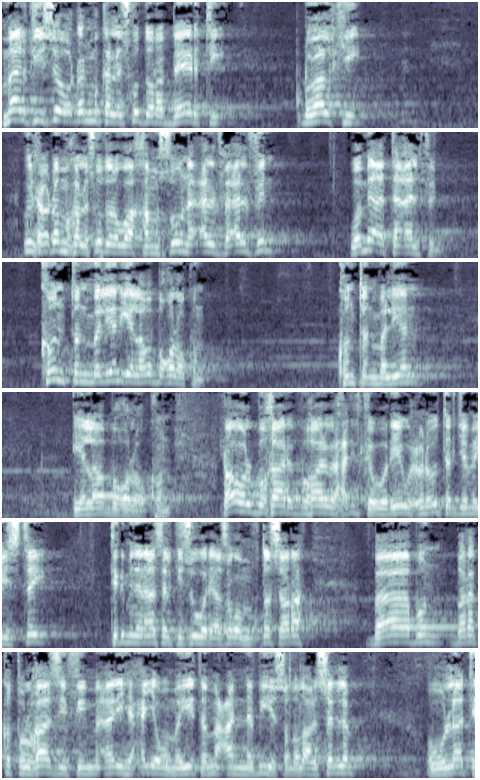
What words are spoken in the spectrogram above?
Maalkiisi oo dhan marka laysku daro beertii dhulalkii wixii o dhan marka laysku daro waa hamsuuna alfa alfin wa miata alfin konton malyan iyo laba boqoloo kun konton malyan iyo laba boqoloo kun rawahu lbukhaari bukhaari baa xadiidka wariyey wuxuuna u tarjamaystay tirmidina asalkiisuu wariyay asagoo mukhtasara baabun barakat اlghaazi fii ma'alihi xaya wamayita maca الnabiyi sal اllah alay slam wulaati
